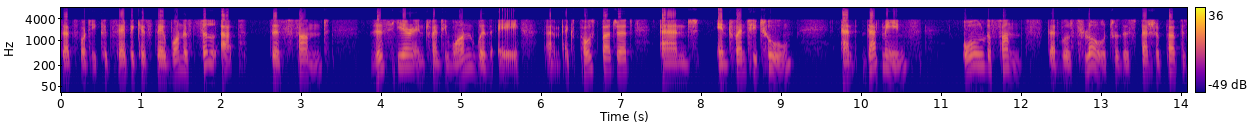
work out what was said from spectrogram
That's what you could say because they want to fill up this fund this year in 21 with a um, ex post budget and in 22 and that means all the funds that will flow to the special purpose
